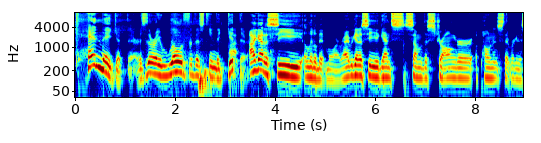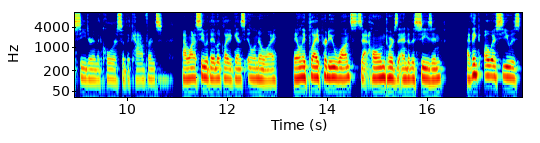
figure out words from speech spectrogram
can they get there? Is there a road for this team to get there? I got to see a little bit more, right? We got to see against some of the stronger opponents that we're going to see during the course of the conference. I want to see what they look like against Illinois. They only play Purdue once. It's at home towards the end of the season. I think OSU is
